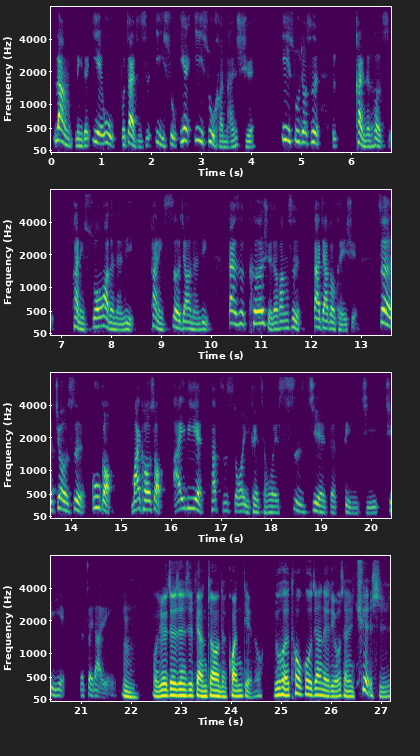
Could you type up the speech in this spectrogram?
让你的业务不再只是艺术，因为艺术很难学。艺术就是看你的特质，看你说话的能力，看你社交能力。但是科学的方式大家都可以学，这就是 Google、Microsoft。IBM 它之所以可以成为世界的顶级企业的最大原因。嗯，我觉得这真是非常重要的观点哦。如何透过这样的流程，确实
